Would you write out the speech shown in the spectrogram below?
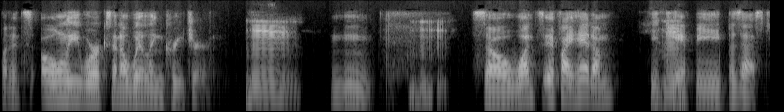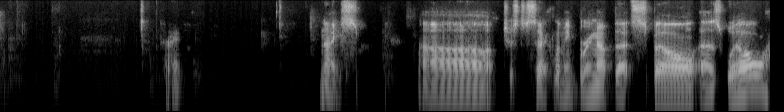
but it's only works on a willing creature. Mm. hmm Mhm. So once, if I hit him, he Mhm. can't be possessed. Okay. Nice. Uh, just a sec. Let me bring up that spell as well.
